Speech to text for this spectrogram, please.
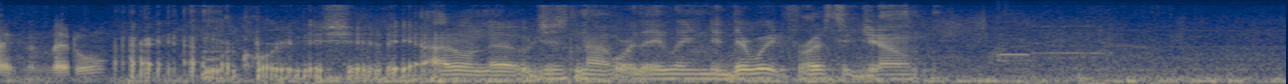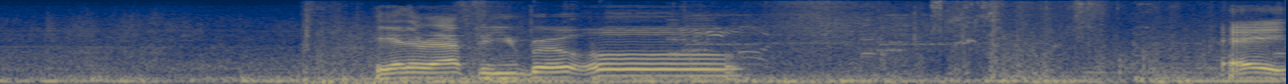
right in the middle. Alright, I'm recording this shit. I don't know, just not where they landed. They're waiting for us to jump. Yeah, they're after you, bro. Oh. Hey,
